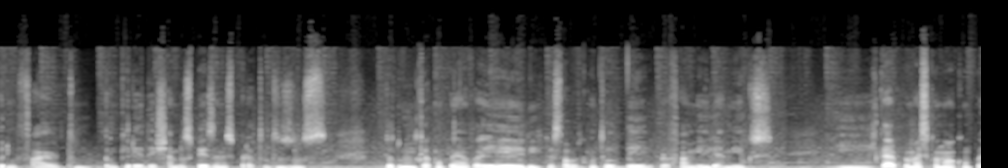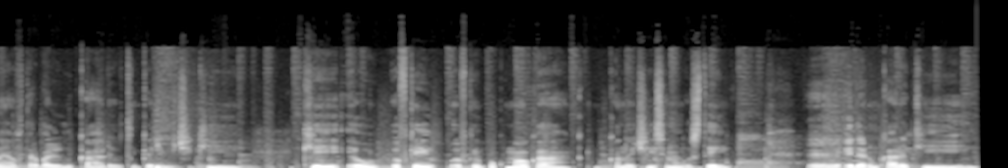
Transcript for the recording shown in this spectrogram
por infarto. Então queria deixar meus pêsames para todos os todo mundo que acompanhava ele, gostava do conteúdo dele, para família, amigos. E cara, por mais que eu não acompanhava o trabalho do cara, eu tenho que admitir que que eu, eu fiquei eu fiquei um pouco mal com a, com a notícia, não gostei. É, ele era um cara que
